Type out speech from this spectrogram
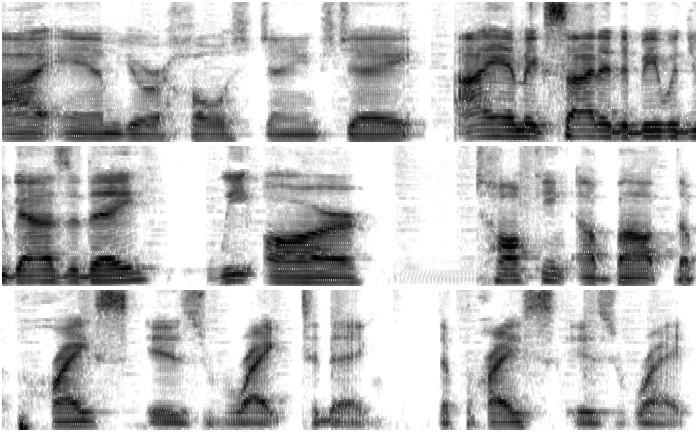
I am your host, James J. I am excited to be with you guys today. We are talking about the price is right today. The price is right.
